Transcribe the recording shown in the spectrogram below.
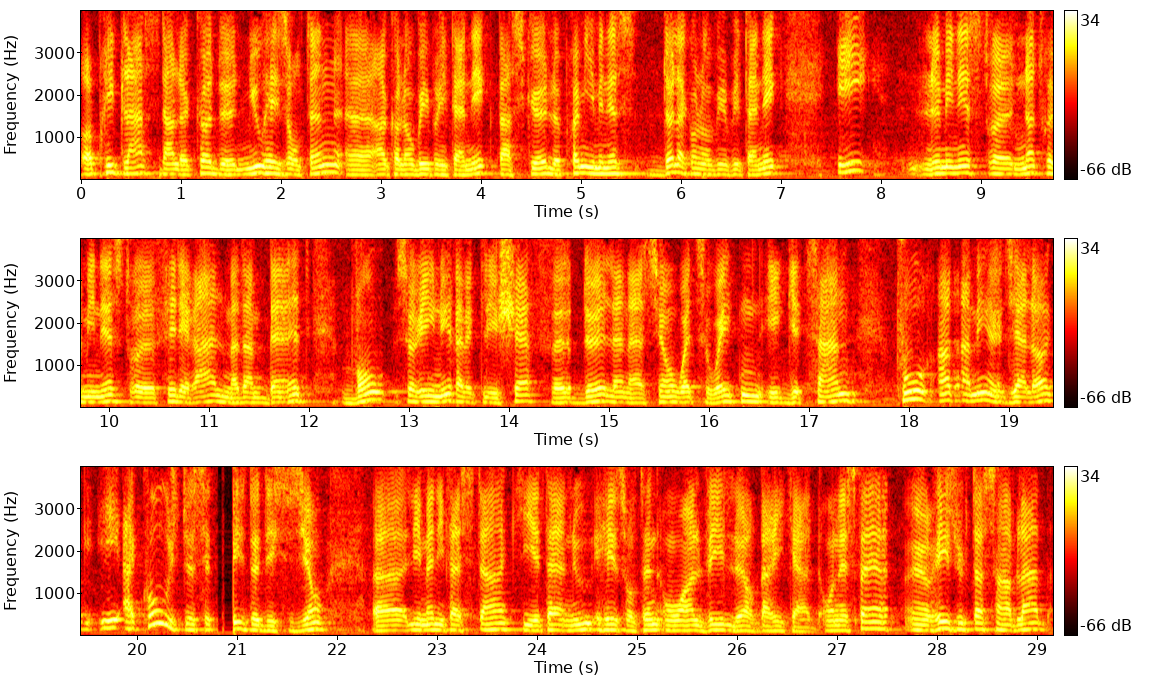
a, pris place dans le cas de New Hazelton en Colombie-Britannique parce que le premier ministre de la Colombie-Britannique et le ministre, notre ministre fédéral, Madame Bennett, vont se réunir avec les chefs de la nation Wet'suwet'en et Gitsan pour entamer un dialogue. Et à cause de cette prise de décision, euh, les manifestants qui étaient à New Hazelton ont enlevé leurs barricades. On espère un résultat semblable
